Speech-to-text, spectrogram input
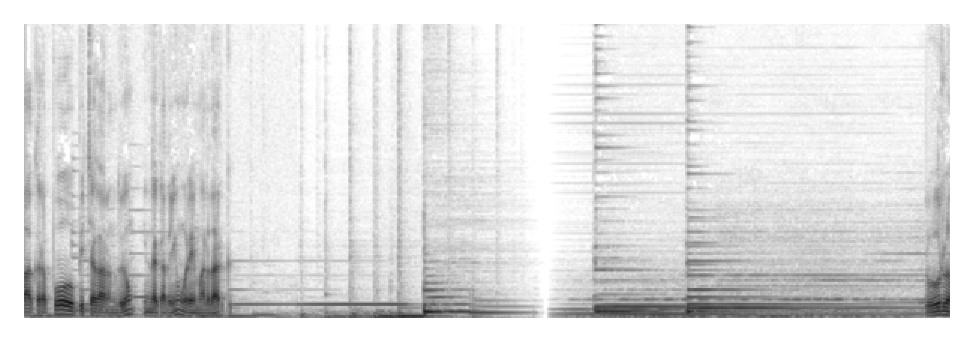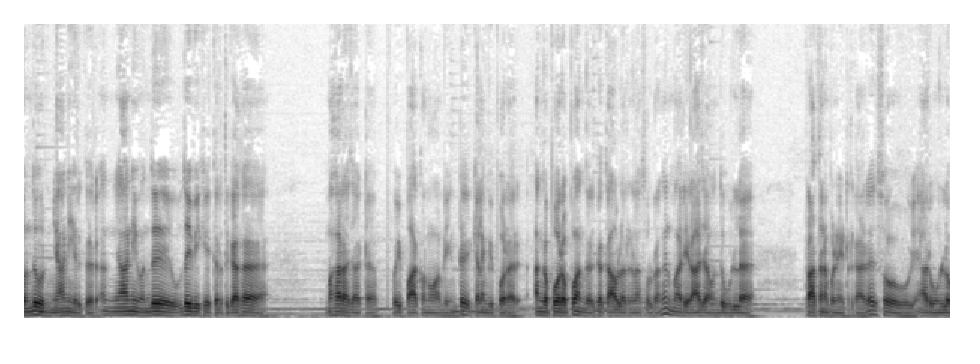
பார்க்குறப்போ பிச்சைக்காரந்தையும் இந்த கதையும் ஒரே மாதிரி தான் இருக்குது ஊரில் வந்து ஒரு ஞானி இருக்கார். அந்த ஞானி வந்து உதவி கேட்கறதுக்காக மகாராஜாட்ட போய் பார்க்கணும் அப்படின்ட்டு கிளம்பி போகிறாரு அங்கே போகிறப்போ அங்கே இருக்க காவலர்கள்லாம் சொல்கிறாங்க இந்த மாதிரி ராஜா வந்து உள்ளே பிரார்த்தனை பண்ணிகிட்ருக்காரு ஸோ யாரும் உள்ளே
